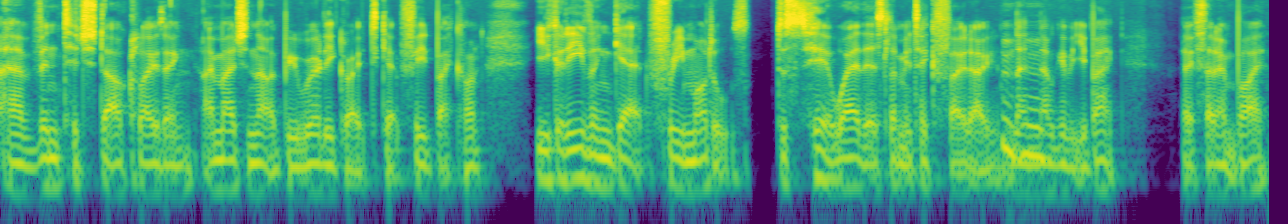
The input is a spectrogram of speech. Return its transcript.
uh, vintage style clothing, I imagine that would be really great to get feedback on. You could even get free models. Just here, wear this. Let me take a photo, and Mm-hmm. then they'll give it you back if they don't buy it.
